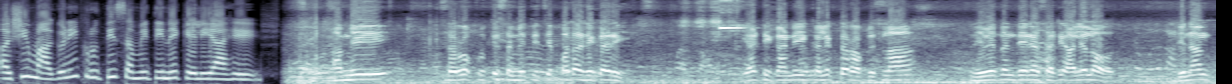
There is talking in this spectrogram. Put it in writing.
अशी मागणी कृती समितीने केली आहे. आम्ही सर्व कृती समितीचे पदाधिकारी या ठिकाणी कलेक्टर ऑफिसला निवेदन देण्यासाठी आलेलो आहोत. दिनांक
